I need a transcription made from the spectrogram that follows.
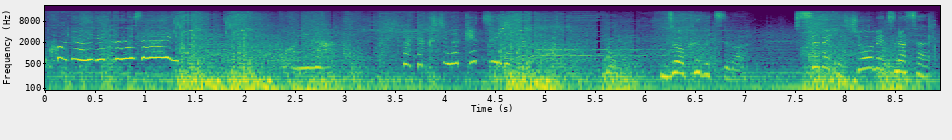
来ないでください。これが私の決意です。俗物は全て消滅なさい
